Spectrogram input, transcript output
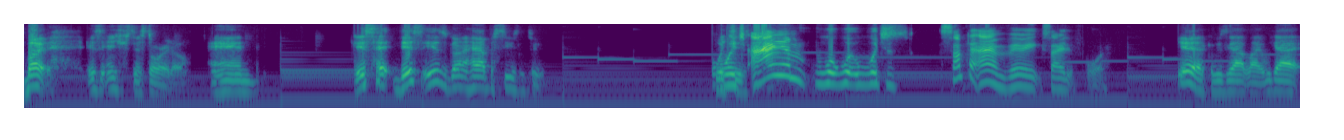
but it's an interesting story though, and this ha- this is gonna have a season two, which, which is, I am, which is something I am very excited for. Yeah, because we got like we got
